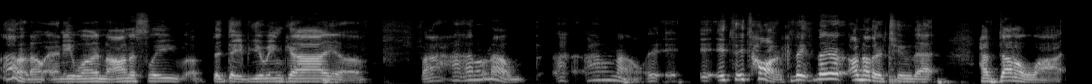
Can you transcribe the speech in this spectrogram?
I don't know, anyone, honestly. Uh, the debuting guy, uh, I, I don't know. I, I don't know. It, it, it's it's hard because they, they're another two that have done a lot.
